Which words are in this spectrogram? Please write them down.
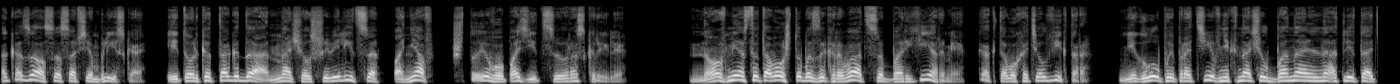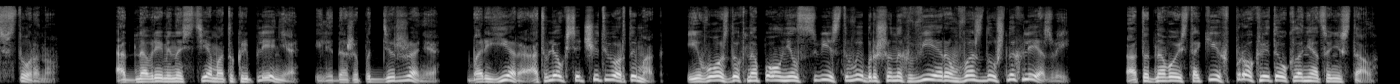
оказался совсем близко и только тогда начал шевелиться, поняв, что его позицию раскрыли. Но вместо того, чтобы закрываться барьерами, как того хотел Виктор, неглупый противник начал банально отлетать в сторону. Одновременно с тем от укрепления, или даже поддержания, барьера отвлекся четвертый маг, и воздух наполнил свист выброшенных веером воздушных лезвий. От одного из таких проклятый уклоняться не стал,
